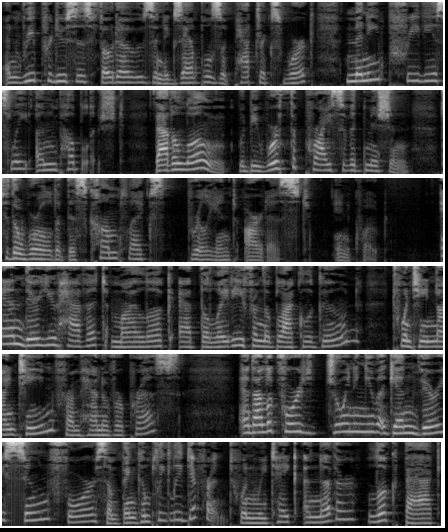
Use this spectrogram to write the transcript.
and reproduces photos and examples of Patrick's work, many previously unpublished. That alone would be worth the price of admission to the world of this complex, brilliant artist. And there you have it, my look at The Lady from the Black Lagoon, 2019 from Hanover Press. And I look forward to joining you again very soon for something completely different when we take another look back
